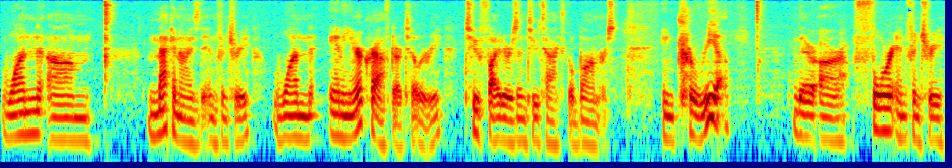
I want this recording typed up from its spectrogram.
one um, mechanized infantry, one anti aircraft artillery, two fighters, and two tactical bombers. In Korea, there are four infantry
